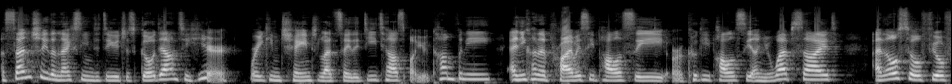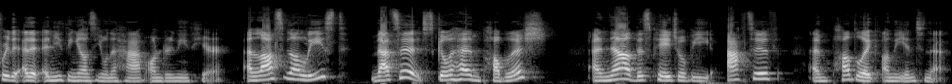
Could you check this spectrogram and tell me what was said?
Essentially, the next thing to do is just go down to here where you can change, let's say, the details about your company, any kind of privacy policy or cookie policy on your website. And also feel free to edit anything else you want to have underneath here. And last but not least, that's it. Just go ahead and publish. And now this page will be active and public on the internet.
